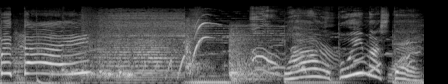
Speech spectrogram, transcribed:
πετάει. Wow, πού είμαστε;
